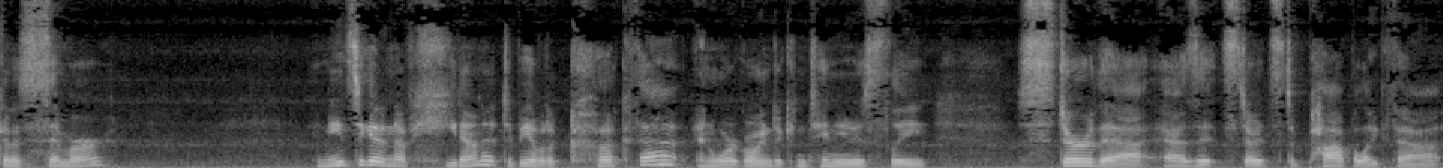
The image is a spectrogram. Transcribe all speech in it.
going to simmer. It needs to get enough heat on it to be able to cook that and we're going to continuously stir that as it starts to pop like that.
